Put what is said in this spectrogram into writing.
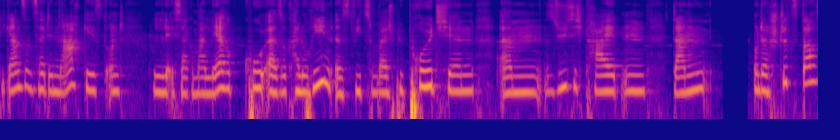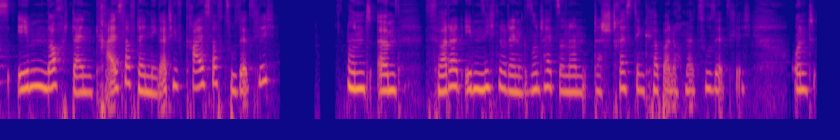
die ganze Zeit dem nachgehst und ich sage mal, leere Ko also Kalorien isst, wie zum Beispiel Brötchen, ähm, Süßigkeiten, dann unterstützt das eben noch deinen Kreislauf, deinen Negativkreislauf zusätzlich und ähm, fördert eben nicht nur deine Gesundheit, sondern das stresst den Körper nochmal zusätzlich. Und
